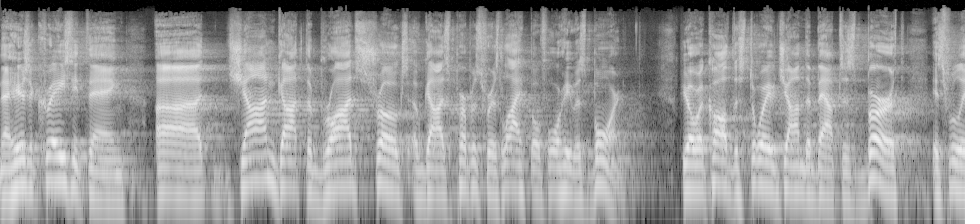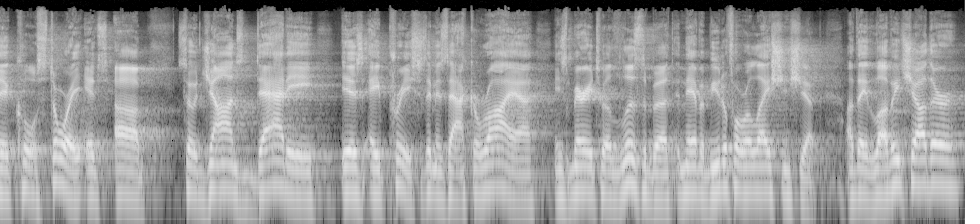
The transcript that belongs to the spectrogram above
Now, here's a crazy thing uh, John got the broad strokes of God's purpose for his life before he was born. If you'll recall the story of John the Baptist's birth, it's really a cool story. It's uh, so John's daddy is a priest. His name is Zachariah. He's married to Elizabeth, and they have a beautiful relationship. Uh, they love each other.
